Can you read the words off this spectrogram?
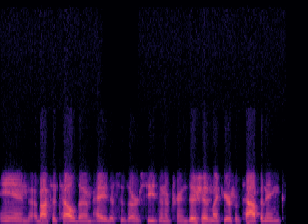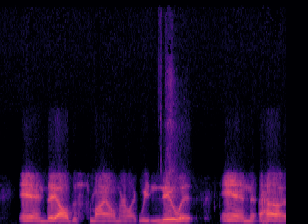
and about to tell them, hey, this is our season of transition. Like, here's what's happening. And they all just smile and they're like, we knew it. And uh,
